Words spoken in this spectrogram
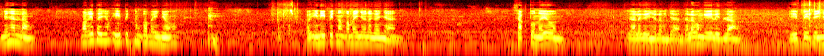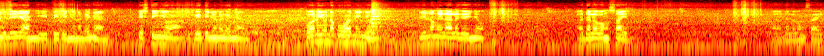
Ganyan lang. Makita yung ipit ng kamay nyo. Pag inipit ng kamay nyo na ganyan, sakto na yon. Ilalagay nyo lang dyan. Dalawang gilid lang. Iipitin nyo uli yan. Iipitin nyo na ganyan. Testing nyo ah. Ipitin nyo na ganyan. Kung ano yung nakuha ninyo, yun lang ilalagay nyo. Ah, dalawang side. Ah, dalawang side.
